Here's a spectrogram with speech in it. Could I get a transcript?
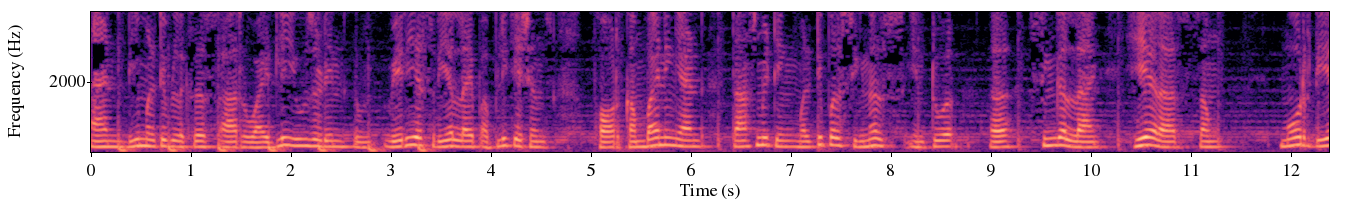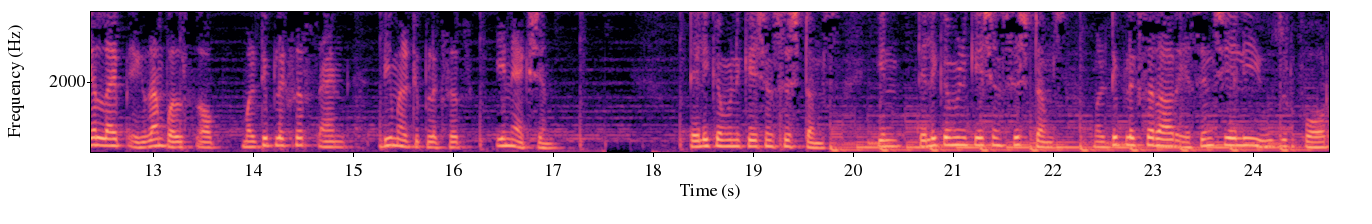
and demultiplexers are widely used in various real-life applications for combining and transmitting multiple signals into a, a single line. Here are some more real-life examples of multiplexers and demultiplexers in action. Telecommunication systems. In telecommunication systems, multiplexers are essentially used for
